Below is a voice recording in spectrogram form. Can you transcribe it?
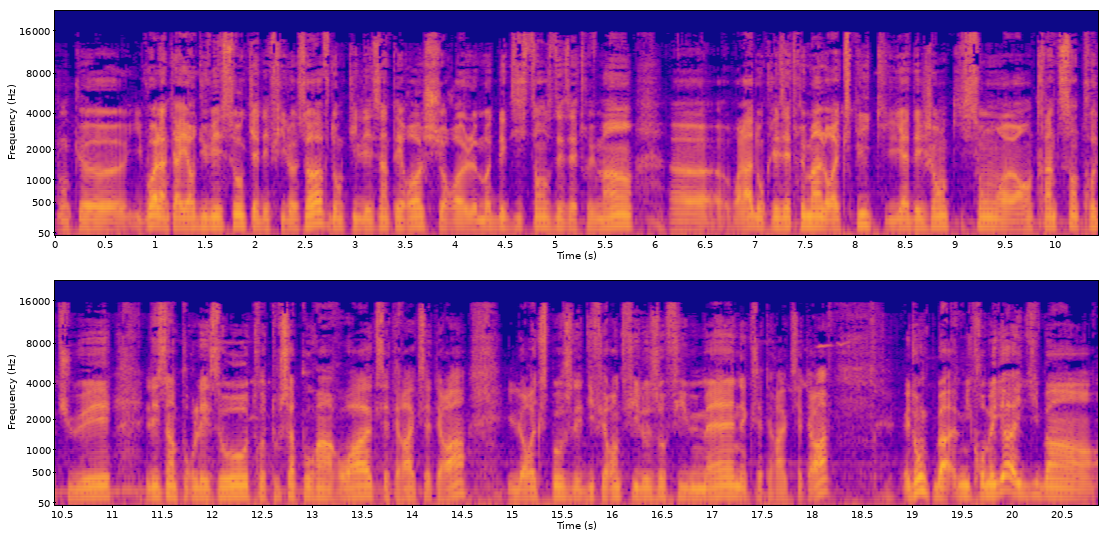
Donc, euh, ils voient à l'intérieur du vaisseau qu'il y a des philosophes, donc ils les interrogent sur euh, le mode d'existence des êtres humains. Euh, voilà, donc les êtres humains leur expliquent qu'il y a des gens qui sont euh, en train de s'entretuer les uns pour les autres, tout ça pour un roi, etc., etc. Ils leur expose les différentes philosophies humaines, etc., etc. Et donc, bah, Microméga, il dit, ben,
